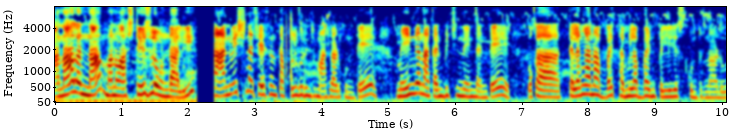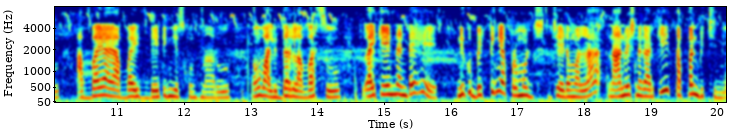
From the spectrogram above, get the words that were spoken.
అనాలన్నా మనం ఆ స్టేజ్లో ఉండాలి. అన్వేషణ చేసిన తప్పుల గురించి మాట్లాడుకుంటే మెయిన్గా నాకు అనిపించింది ఏంటంటే ఒక తెలంగాణ అబ్బాయి తమిళ అబ్బాయిని పెళ్ళి చేసుకుంటున్నాడు. అబ్బాయి ఆ అబ్బాయి డేటింగ్ చేసుకుంటున్నారు. వాళ్ళిద్దరు లవ్వర్సు లైక్ ఏంటంటే నీకు బెట్టింగ్ యాప్ ప్రమోట్ చేయడం వల్ల నాన్వేషణ గారికి తప్పనిపించింది.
